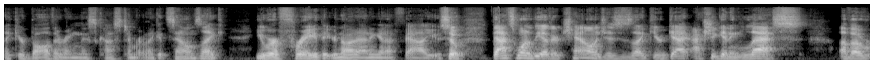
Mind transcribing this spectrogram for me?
like you're bothering this customer. Like it sounds like you are afraid that you're not adding enough value. So that's one of the other challenges is like you're get, actually getting less of a,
